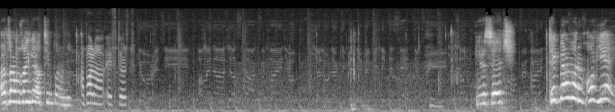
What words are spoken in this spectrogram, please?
Atam o zaman gel atayım paranı. Ha pardon F4. Biri seç. Tek ben varım. Oh yeah.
